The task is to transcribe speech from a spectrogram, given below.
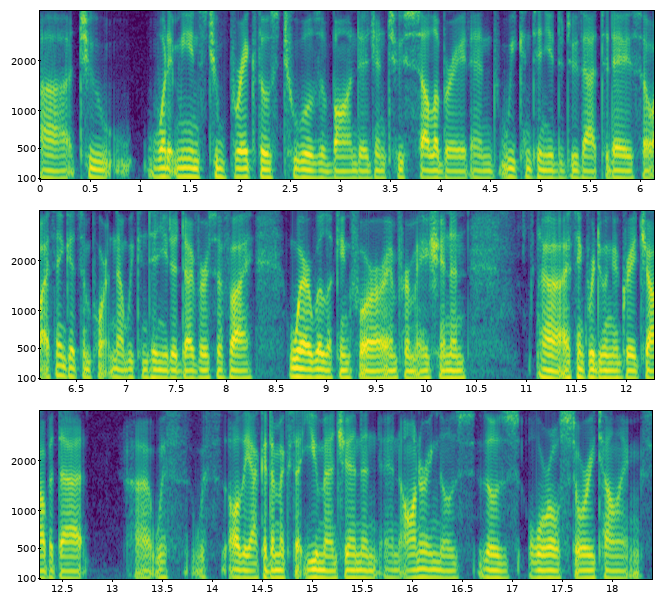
uh, to what it means to break those tools of bondage and to celebrate. And we continue to do that today. So I think it's important that we continue to diversify where we're looking for our information. And uh, I think we're doing a great job at that. Uh, with with all the academics that you mentioned and, and honoring those those oral storytellings,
